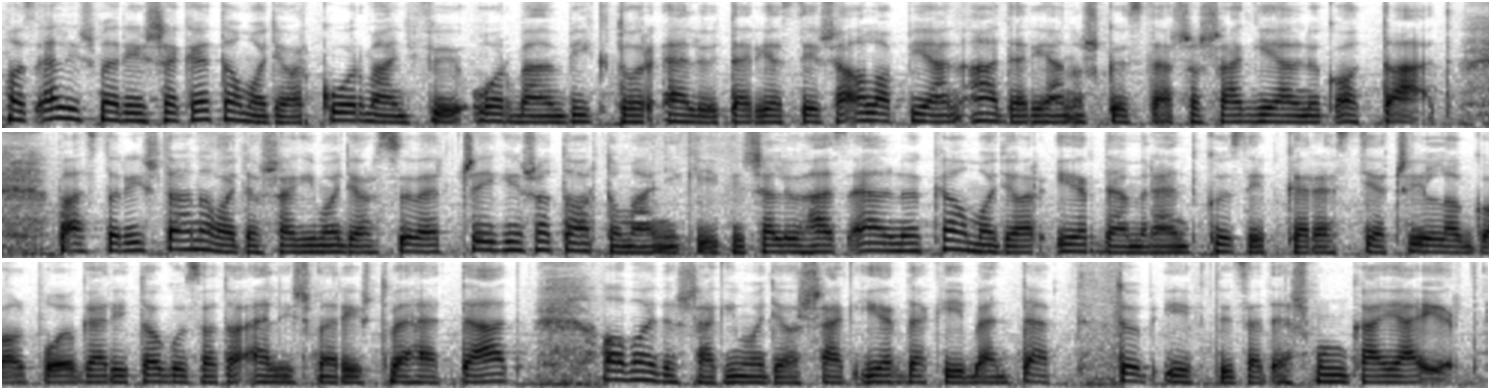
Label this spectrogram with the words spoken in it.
Az elismeréseket a magyar kormányfő Orbán Viktor előterjesztése alapján Áder János köztársasági elnök adta át. Pásztor István, a Vajdasági Magyar Szövetség és a Tartományi Képviselőház elnöke a Magyar Érdemrend középkeresztje csillaggal polgári tagozata elismerést vehette át a vajdasági magyarság érdekében tett több évtizedes munkáját munkájáért,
